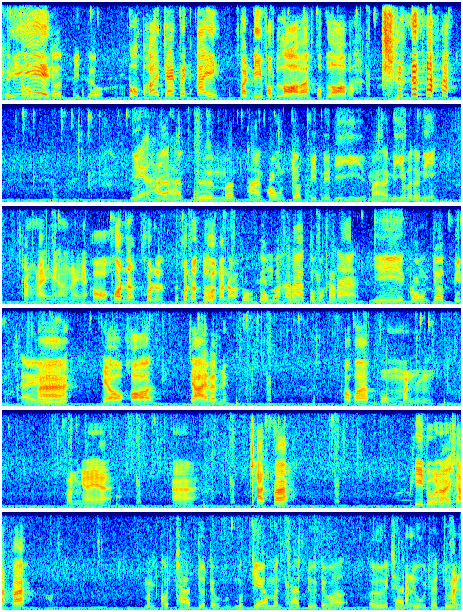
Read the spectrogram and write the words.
เห็นพี่กล้องวงจรปิดแล้ว ผมหายใจเป็นไอวันดีผมหล่อปะผมหล่อปะ นี่หาหาเดินมาทางกล้องวงจรปิดหน่อยดิ มาทางนี้มาทางนี้ทางไหนทางไหน อ๋อคนละคนคนละตัวกันเหรอ ตรงตรงมาข้างหน้าตรงมาข้างหน้า นี่กล้องวงจรปิดไอ้มา เดี๋ยวขอย้ายแป๊บนึง เพราะว่ามุมมัน มันไงอะ อ่า ชัดปะพี่ดูหน่อยชัดปะมันก็ชัดอยู่แต่เมื่อกี้มันชัดอยู่แต่ว่าเออชัดอยู่ชัดอยู่มัน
